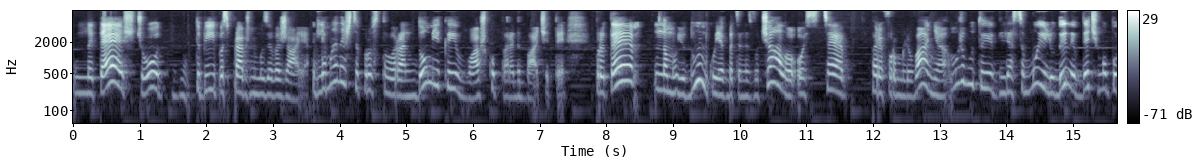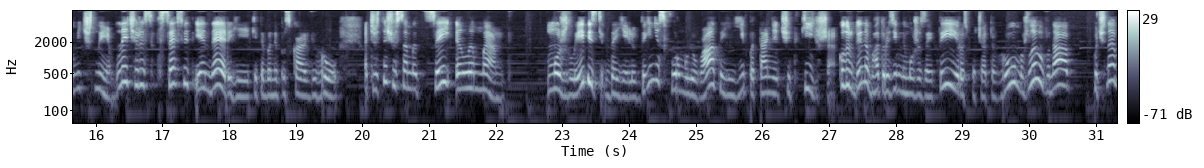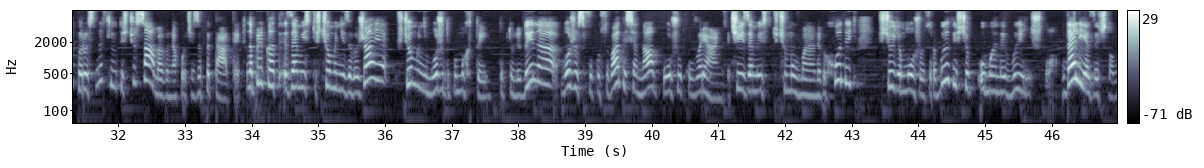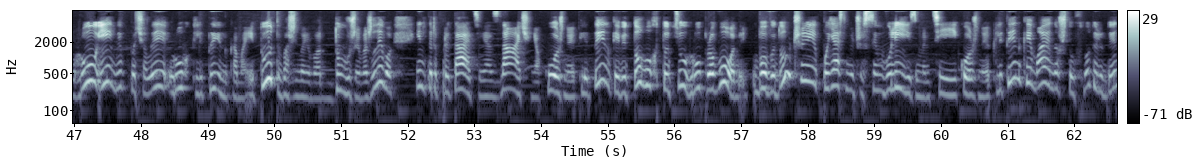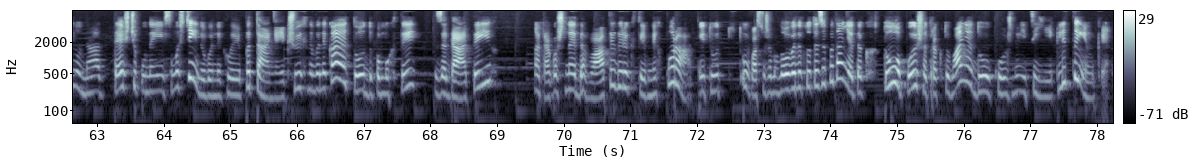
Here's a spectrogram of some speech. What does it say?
не те, що тобі по-справжньому заважає. Для мене ж це просто рандом, який важко передбачити. Проте, на мою думку, як би це не звучало, ось це. Переформулювання може бути для самої людини в дечому помічним, не через всесвіт і енергії, які тебе не пускають в гру, а через те, що саме цей елемент можливість дає людині сформулювати її питання чіткіше. Коли людина багато разів не може зайти і розпочати гру, можливо, вона. Починає переосмислювати, що саме вона хоче запитати. Наприклад, замість що мені заважає, що мені може допомогти. Тобто людина може сфокусуватися на пошуку варіантів, чи замість чому в мене не виходить, що я можу зробити, щоб у мене вийшло. Далі я зайшла в гру, і ми почали рух клітинками. І тут важливо, дуже важливо інтерпретація значення кожної клітинки від того, хто цю гру проводить. Бо ведучий, пояснюючи символізм цієї кожної клітинки, має наштовхнути людину на те, щоб у неї самостійно виникли питання. Якщо їх не виникає, то допомогти задати їх. А також не давати директивних порад. І тут у вас уже могло виникнути запитання: так хто пише трактування до кожної цієї клітинки?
